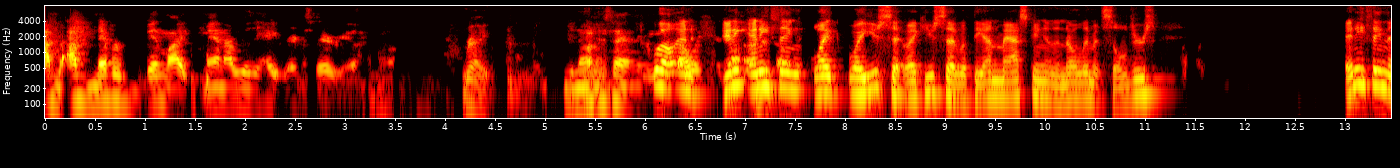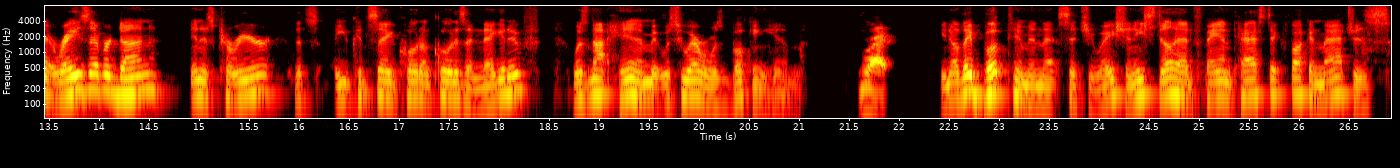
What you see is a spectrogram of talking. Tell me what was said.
I've I've never been like, man, I really hate Rey Mysterio. Right. You know what I'm saying? He's Well, and Any that underdog. anything like well you said like you said with the unmasking and the no limit soldiers, anything that Rey's ever done in his career that's you could say quote unquote is a negative was not him, it was whoever was booking him. right? You know, they booked him in that situation. He still had fantastic fucking matches.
